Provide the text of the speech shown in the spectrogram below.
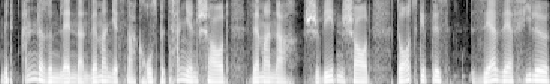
mit anderen Ländern. Wenn man jetzt nach Großbritannien schaut, wenn man nach Schweden schaut, dort gibt es sehr, sehr viele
